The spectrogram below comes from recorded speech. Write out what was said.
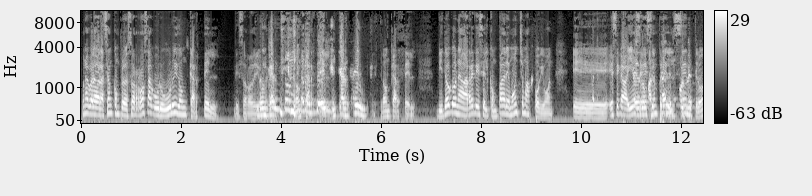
Una colaboración con profesor Rosa Guruguru y Don Cartel. Dice Rodrigo. Don Cartel. Don Cartel. El cartel. Don Cartel. Vitoco Navarrete dice el compadre Moncho más Pokémon. Eh, ese caballero se ve siempre en el centro.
